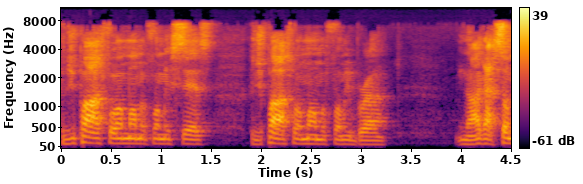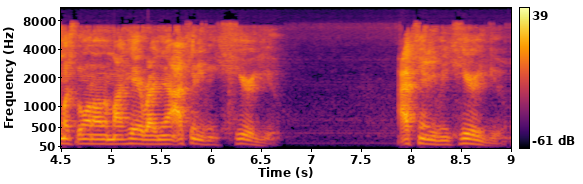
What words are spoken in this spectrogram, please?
could you pause for a moment for me, sis? Could you pause for a moment for me, bro? You know, I got so much going on in my head right now, I can't even hear you. I can't even hear you.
